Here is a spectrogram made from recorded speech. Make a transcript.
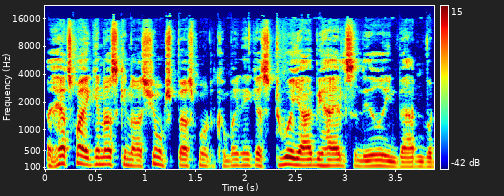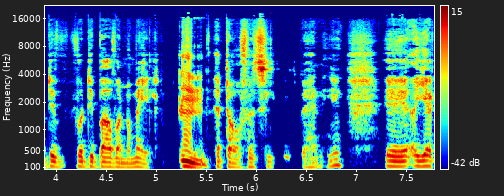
og her tror jeg igen også generationsspørgsmålet kommer ind, ikke? Altså du og jeg, vi har altid levet i en verden, hvor det, hvor det bare var normalt Mm. at der var fertilitetsbehandling. Ikke? Øh, og, jeg,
